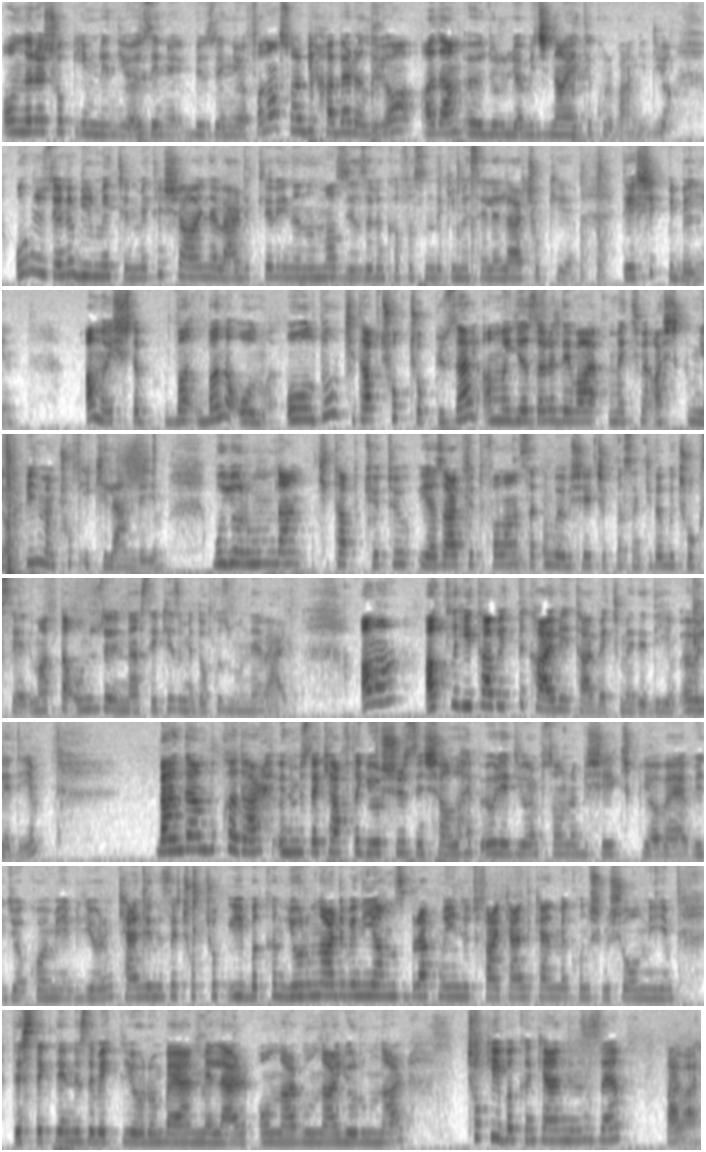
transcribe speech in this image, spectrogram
Onlara çok imleniyor, özeniyor, büzleniyor falan. Sonra bir haber alıyor. Adam öldürülüyor, bir cinayete kurban gidiyor. Onun üzerine bir metin. Metin şahane verdikleri inanılmaz. Yazarın kafasındaki meseleler çok iyi. Değişik bir beyin. Ama işte ba- bana olma oldu. Kitap çok çok güzel ama yazara devam etme aşkım yok. Bilmem çok ikilemdeyim. Bu yorumumdan kitap kötü, yazar kötü falan sakın böyle bir şey çıkmasın. Kitabı çok sevdim. Hatta 10 üzerinden 8 mi 9 mu ne verdim. Ama aklı hitap etti, kalbi hitap etmedi diyeyim. Öyle diyeyim. Benden bu kadar. Önümüzdeki hafta görüşürüz inşallah. Hep öyle diyorum. Sonra bir şey çıkıyor ve video koymayabiliyorum. Kendinize çok çok iyi bakın. Yorumlarda beni yalnız bırakmayın lütfen. Kendi kendime konuşmuş olmayayım. Desteklerinizi bekliyorum. Beğenmeler, onlar bunlar, yorumlar. Çok iyi bakın kendinize. Bay bay.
